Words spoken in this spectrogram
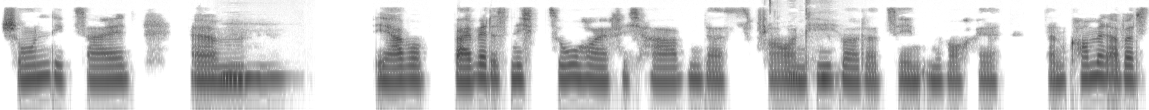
schon die Zeit. Ähm, mhm. Ja, wobei wir das nicht so häufig haben, dass Frauen okay. über der zehnten Woche dann kommen. Aber das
